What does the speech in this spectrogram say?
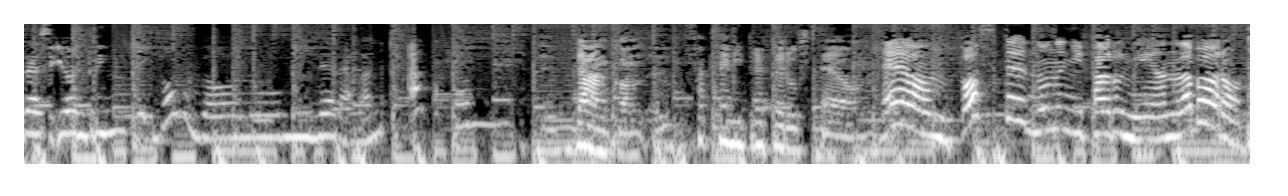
deziras ion drinki, bonvolu mineralan akvon. Dankon, fakte mi preferus teon. Teon, poste nun ni faru nian laboron.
